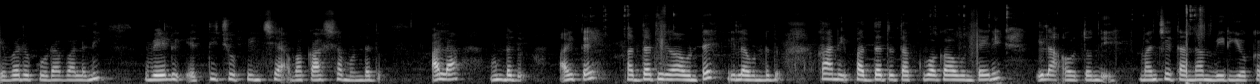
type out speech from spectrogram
ఎవరు కూడా వాళ్ళని వేలు ఎత్తి చూపించే అవకాశం ఉండదు. అలా ఉండదు. అయితే పద్ధతిగా ఉంటే ఇలా ఉండదు. కానీ పద్ధతి తక్కువగా ఉంటేనే ఇలా అవుతుంది. మంచితనం వీరి యొక్క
